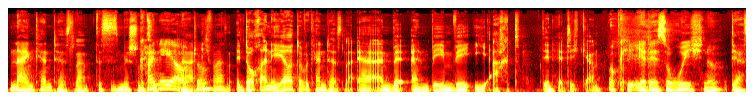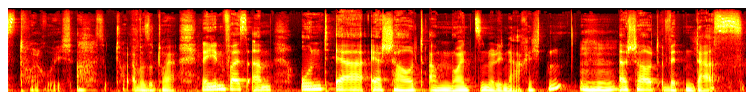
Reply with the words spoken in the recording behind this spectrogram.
Nein, kein Tesla. Das ist mir schon Kein E-Auto? Ja, ich weiß, nicht. doch, ein E-Auto, aber kein Tesla. Ja, ein, B- ein BMW i8. Den hätte ich gern. okay, ja, der ist so ruhig, ne? Der ist toll ruhig. Ach, so toll, aber so teuer. Na, jedenfalls, ähm, und er, er schaut am 19 Uhr die Nachrichten. Mhm. Er schaut Wetten das.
